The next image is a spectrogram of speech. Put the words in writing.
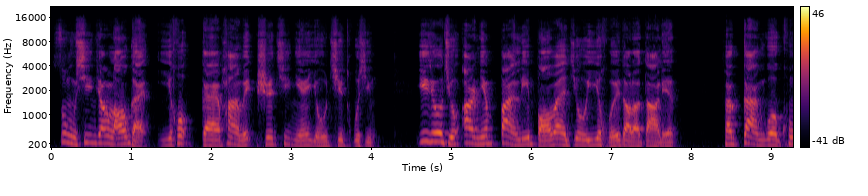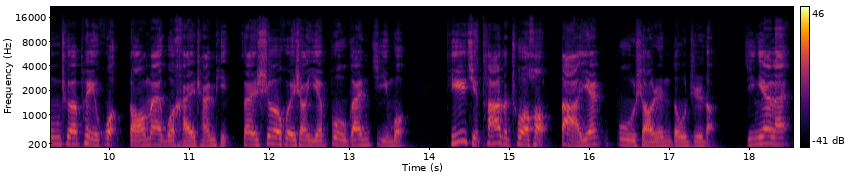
送新疆劳改以后改判为十七年有期徒刑。一九九二年办理保外就医，回到了大连。他干过空车配货，倒卖过海产品，在社会上也不甘寂寞。提起他的绰号“大烟”，不少人都知道。几年来，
